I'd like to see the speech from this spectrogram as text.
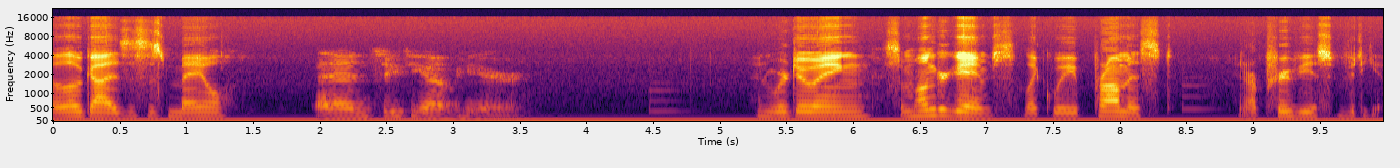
Hello guys, this is Mail, And CTM here. and we're doing some Hunger Games, like we promised in our previous video.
